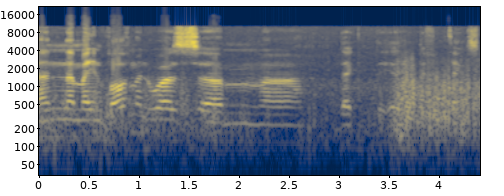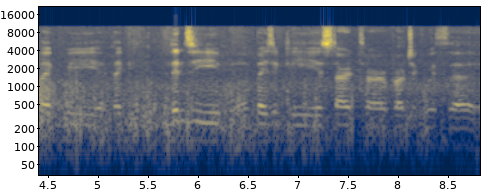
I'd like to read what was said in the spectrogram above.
and uh, my involvement was um, uh, like uh, different things. Like we, like Lindsay basically started her project with uh,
